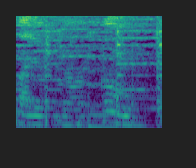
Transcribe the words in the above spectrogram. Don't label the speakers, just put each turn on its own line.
www.valute.com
